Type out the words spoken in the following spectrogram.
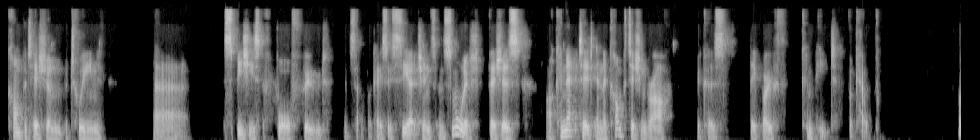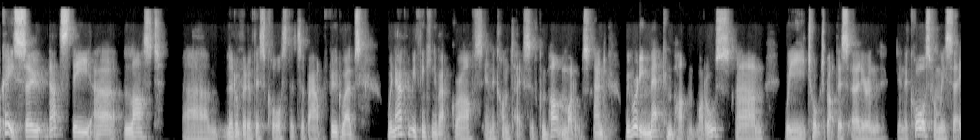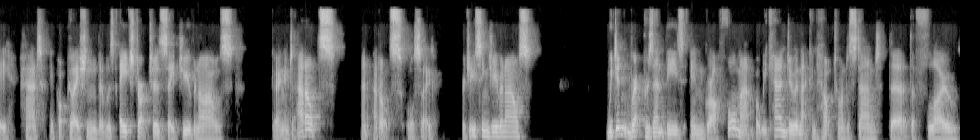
competition between uh, species for food itself. Okay, so sea urchins and smallish fishes are connected in the competition graph because they both compete for kelp. Okay, so that's the uh, last um, little bit of this course that's about food webs, we're now going to be thinking about graphs in the context of compartment models. And we've already met compartment models. Um, we talked about this earlier in the, in the course when we say had a population that was age structured, say juveniles going into adults and adults also producing juveniles. We didn't represent these in graph format, but we can do, and that can help to understand the, the flow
